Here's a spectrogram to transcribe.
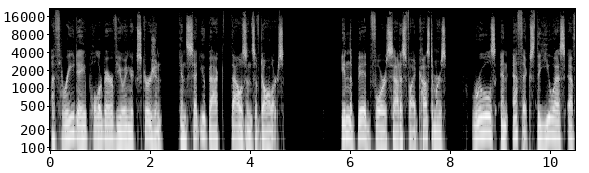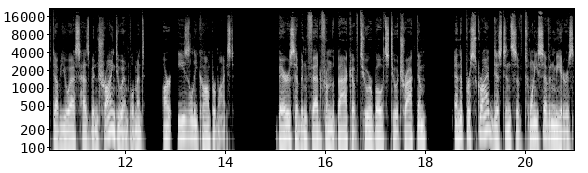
a three day polar bear viewing excursion can set you back thousands of dollars. In the bid for satisfied customers, rules and ethics the US FWS has been trying to implement are easily compromised. Bears have been fed from the back of tour boats to attract them, and the prescribed distance of 27 meters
